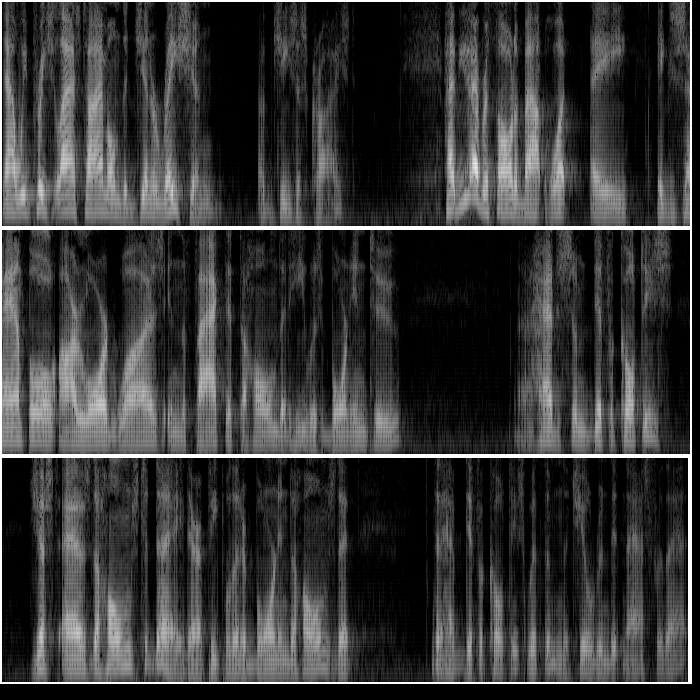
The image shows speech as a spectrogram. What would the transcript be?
Now, we preached last time on the generation of Jesus Christ. Have you ever thought about what a example our Lord was in the fact that the home that he was born into uh, had some difficulties, just as the homes today. There are people that are born into homes that that have difficulties with them. The children didn't ask for that.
